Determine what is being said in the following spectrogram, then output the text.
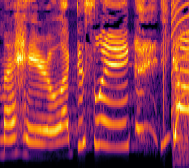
My hair like a swing. Yeah!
